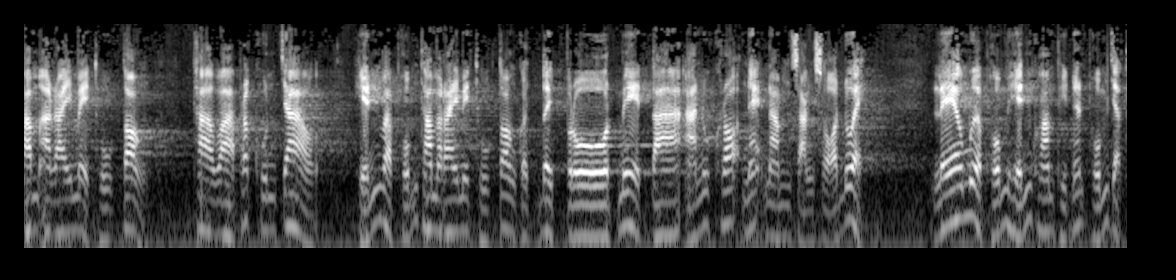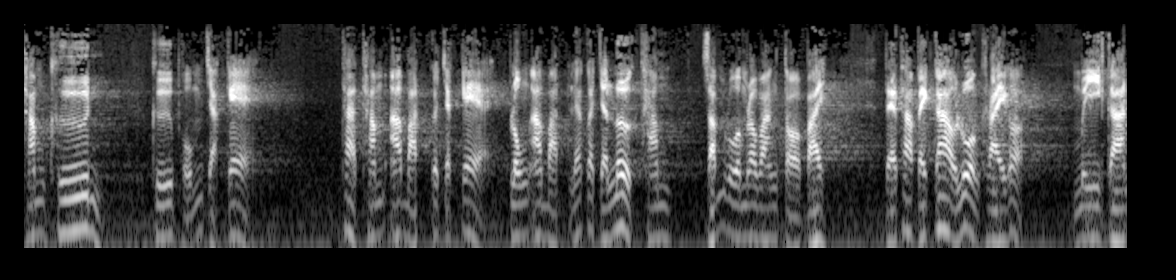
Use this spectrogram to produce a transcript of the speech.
ทำอะไรไม่ถูกต้อง ถ้าว่าพระคุณเจ้า เห็นว่าผมทำอะไรไม่ถูกต้องก็ได้โปรดเมตตาอนุเคราะห์แนะนำสั่งสอนด้วย แล้วเมื่อผมเห็นความผิดนั้นผมจะทำคืน คือผมจะแก้ ถ้าทำอาบัติก็จะแก้ปลงอาบัติแล้วก็จะเลิกทำสำรวมระวังต่อไป แต่ถ้าไปก้าวล่วงใครก็มีการ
